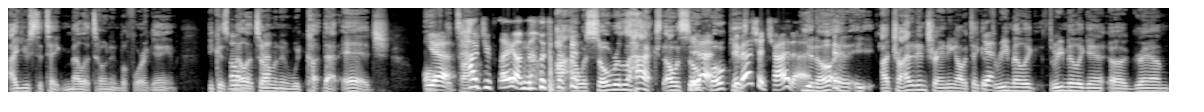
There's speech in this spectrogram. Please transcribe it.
I used to take melatonin before a game because oh melatonin would cut that edge yeah. How'd you play on melatonin? I, I, was so relaxed. I was so yeah, focused. Maybe I should try that. You know, and I tried it in training. I would take a yeah. three milli three milligram uh, gram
